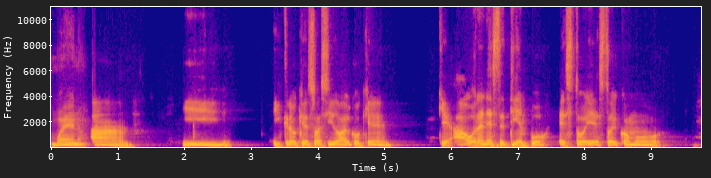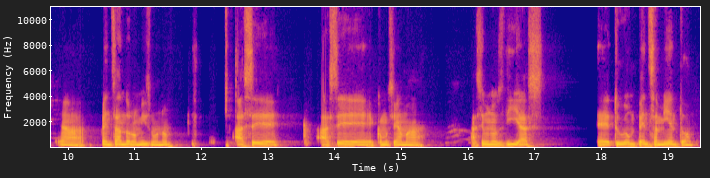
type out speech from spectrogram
bueno. Ah, y, creo que eso ha sido algo que, que ahora en este tiempo estoy, estoy como ah, pensando lo mismo, ¿no? Hace, hace, ¿cómo se llama? Hace unos días eh, tuve un pensamiento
